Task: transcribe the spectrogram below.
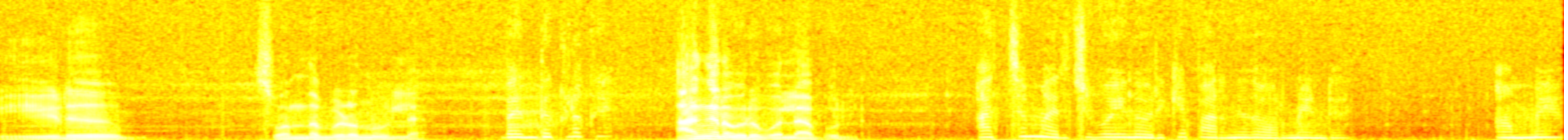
വീട് സ്വന്തം വീടൊന്നും ഇല്ല ബന്ധുക്കളൊക്കെ? അങ്ങനെ ഒരു പൊല്ലാപ്പില്ല. അച്ഛൻ മരിച്ചുപോയിന്ന് ഒരിക്കൽ പറഞ്ഞത് ഓർമ്മയുണ്ട്. അമ്മയോ?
